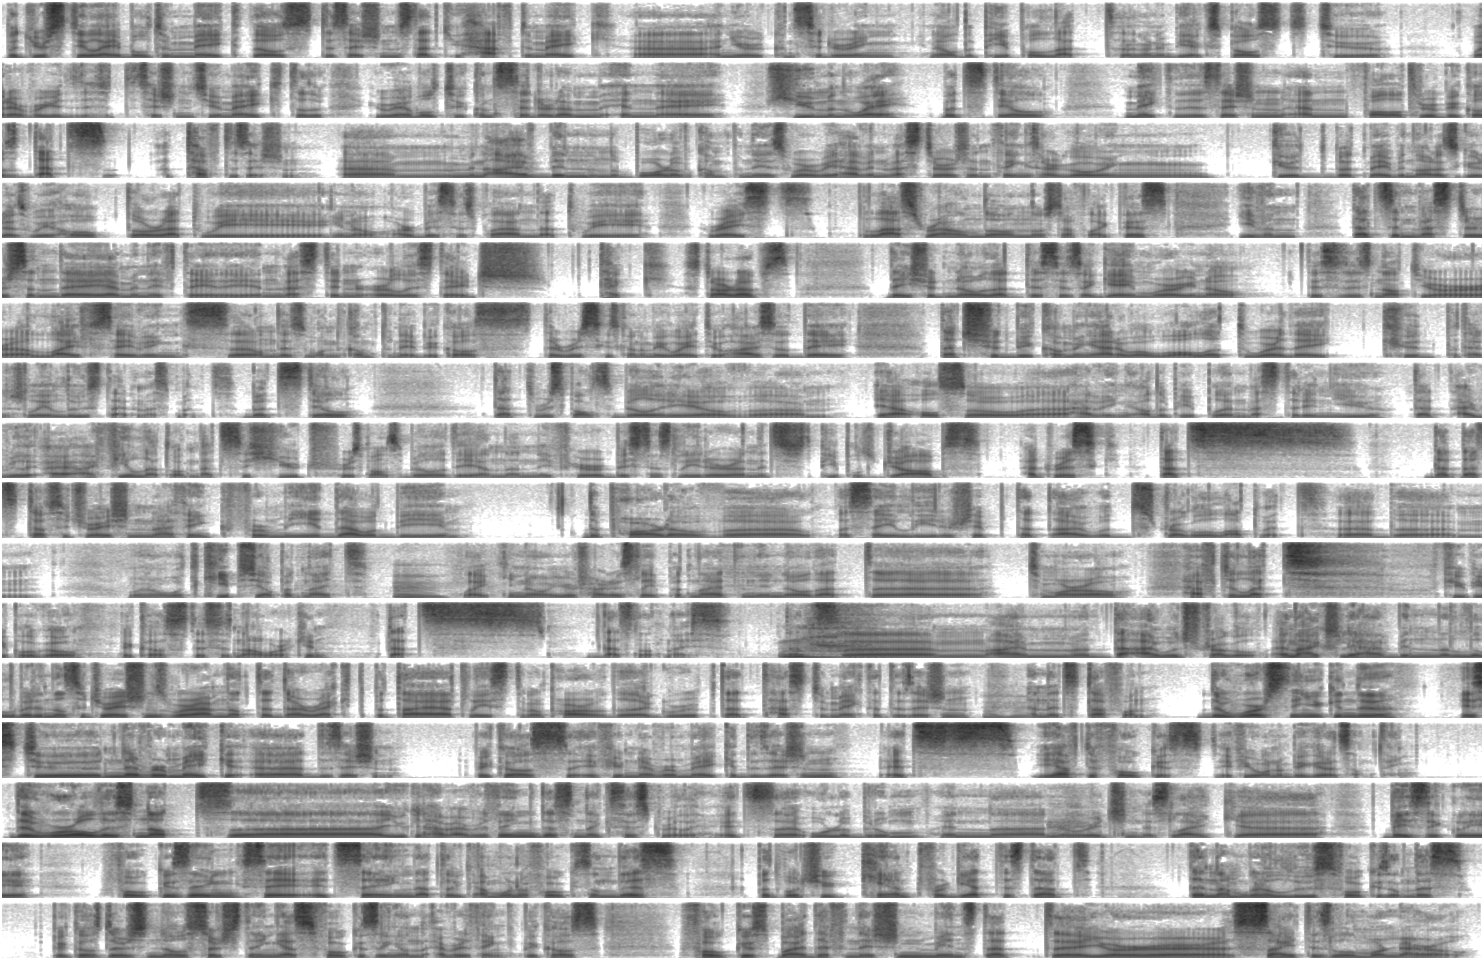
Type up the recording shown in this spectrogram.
but you're still able to make those decisions that you have to make, uh, and you're considering, you know, the people that are going to be exposed to whatever your decisions you make. So you're able to consider them in a human way, but still make the decision and follow through because that's a tough decision. Um, I mean, I've been on the board of companies where we have investors and things are going good, but maybe not as good as we hoped, or that we, you know, our business plan that we raised the last round on or stuff like this. Even that's investors, and they, I mean, if they invest in early stage tech startups, they should know that this is a game where you know this is not your uh, life savings uh, on this one company because the risk is going to be way too high. So they that should be coming out of a wallet where they could potentially lose that investment. But still, that responsibility of um, yeah also uh, having other people invested in you that i really I, I, feel that one. That's a huge responsibility. And then if you're a business leader and it's people's jobs at risk that's that that's a tough situation. And i think for me that would be the part of uh, let's say leadership that i would struggle a lot with uh, the um, you know what keeps you up at night. Mm. like you know you're trying to sleep at night and you know that uh, tomorrow have to let a few people go because this is not working that's that's not nice. That's um, I'm I would struggle, and actually I have been a little bit in those situations where I'm not the direct, but I at least am a part of the group that has to make that decision, mm-hmm. and it's a tough one. The worst thing you can do is to never make a decision, because if you never make a decision, it's you have to focus if you want to be good at something. The world is not uh, you can have everything doesn't exist really. It's uh, Ole Brumm in uh, Norwegian. It's like uh, basically focusing, say it's saying that like I'm going to focus on this, but what you can't forget is that then I'm going to lose focus on this because there's no such thing as focusing on everything because focus by definition means that uh, your sight is a little more narrow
